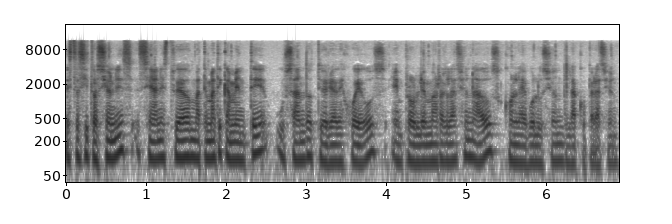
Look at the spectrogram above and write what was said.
Estas situaciones se han estudiado matemáticamente usando teoría de juegos en problemas relacionados con la evolución de la cooperación.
